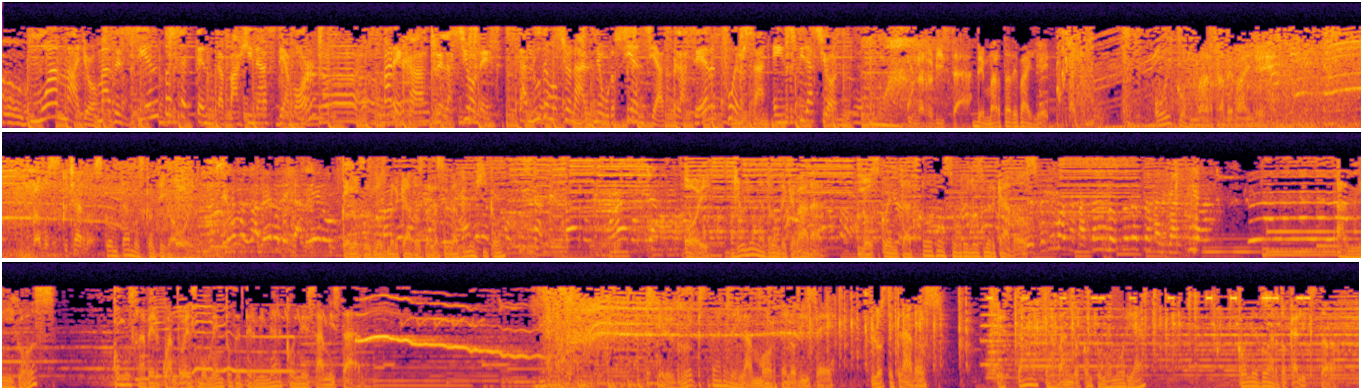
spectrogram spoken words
Mua Mayo, más de 170 páginas de amor, pareja, relaciones, salud emocional, neurociencias, placer, fuerza e inspiración. Una revista de Marta de Baile. Hoy con Marta de Baile. Vamos a escucharnos. Contamos contigo hoy. Conoces los mercados de la Ciudad de México. Hoy, Julia Ladrón de Guevara nos cuenta todo sobre los mercados. Amigos, ¿cómo saber cuándo es momento de terminar con esa amistad? El rockstar del amor te lo dice. Los teclados. ¿Están acabando con tu memoria? Con Eduardo Calixto.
